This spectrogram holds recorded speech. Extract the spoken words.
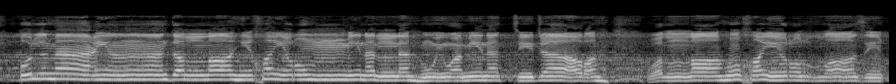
قل ما عند الله خير من اللهو ومن التجارة والله خير الرازقين.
